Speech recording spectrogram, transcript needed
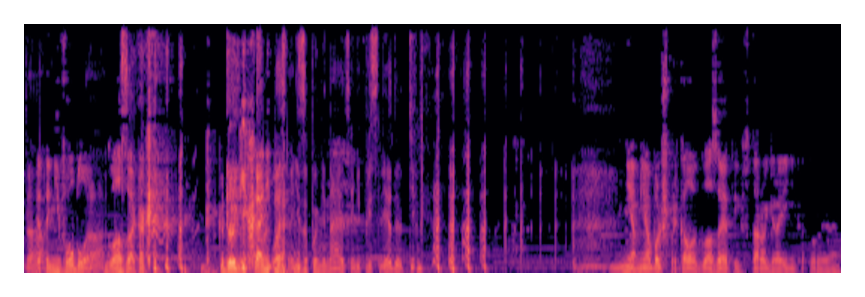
Да, Это не вобла да. глаза, как, как у других аниме. они запоминаются, они преследуют тебя. Не, меня больше прикалывают глаза этой второй героини, которая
